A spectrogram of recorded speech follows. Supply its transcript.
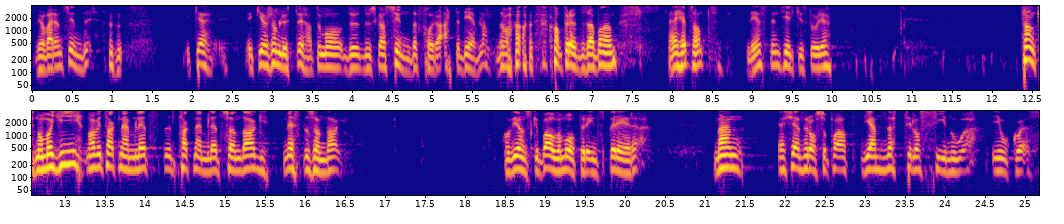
ved å være en synder. Ikke, ikke gjør som Luther, at du, må, du, du, skal synde for å erte djevelen. Var, han prøvde seg på den. Det er helt sant. Les din kirkehistorie. Tanken om å gi. Nå har vi takknemlighets, takknemlighetssøndag neste søndag. Og vi ønsker på alle måter å inspirere. Men jeg kjenner også på at vi er nødt til å si noe i OKS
